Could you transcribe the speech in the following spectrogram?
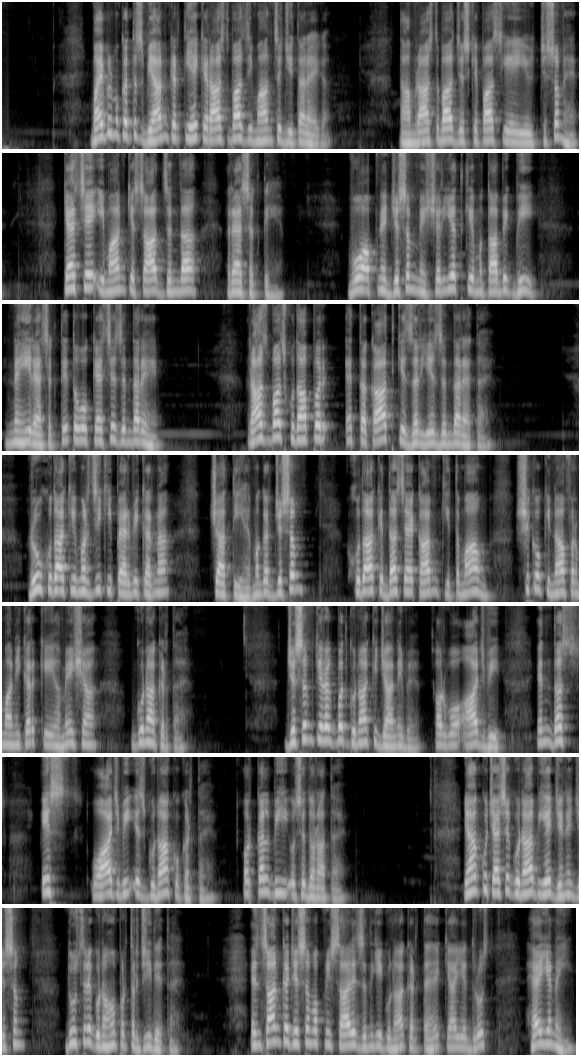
بائبل مقدس بیان کرتی ہے کہ راست باز ایمان سے جیتا رہے گا۔ تاہم راست باز جس کے پاس یہ جسم ہے کیسے ایمان کے ساتھ زندہ رہ سکتے ہیں؟ وہ اپنے جسم میں شریعت کے مطابق بھی نہیں رہ سکتے تو وہ کیسے زندہ رہیں؟ راز باز خدا پر اعتقاد کے ذریعے زندہ رہتا ہے۔ روح خدا کی مرضی کی پیروی کرنا چاہتی ہے، مگر جسم خدا کے دس احکام کی تمام شکوں کی نافرمانی کر کے ہمیشہ گناہ کرتا ہے۔ جسم کی رغبت گناہ کی جانب ہے اور وہ آج بھی ان دس اس وہ آج بھی اس گناہ کو کرتا ہے اور کل بھی اسے دہراتا ہے۔ یہاں کچھ ایسے گناہ بھی ہے جنہیں جسم دوسرے گناہوں پر ترجیح دیتا ہے۔ انسان کا جسم اپنی ساری زندگی گناہ کرتا ہے، کیا یہ درست ہے یا نہیں؟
